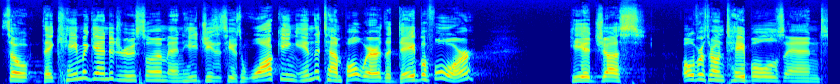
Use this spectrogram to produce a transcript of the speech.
so they came again to Jerusalem, and he, Jesus, he was walking in the temple where the day before he had just overthrown tables and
